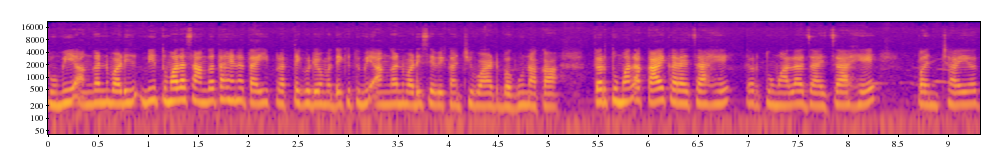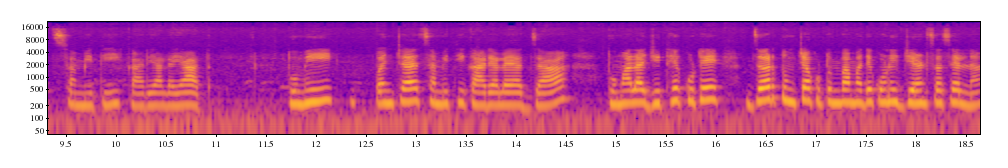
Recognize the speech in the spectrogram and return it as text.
तुम्ही अंगणवाडी मी तुम्हाला सांगत आहे ना ताई प्रत्येक व्हिडिओमध्ये की तुम्ही अंगणवाडी सेविकांची वाट बघू नका. तर तुम्हाला काय करायचं आहे? तर तुम्हाला जायचं आहे पंचायत समिती कार्यालयात. तुम्ही पंचायत समिती कार्यालयात जा. तुम्हाला जिथे कुठे जर तुमच्या कुटुंबामध्ये कोणी जेंट्स असेल ना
